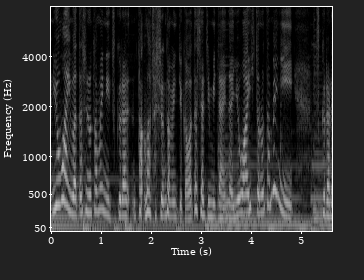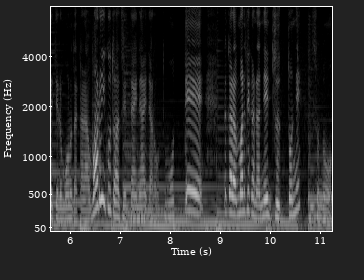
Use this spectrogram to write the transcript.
弱い私のために作られた私のためにっていうか私たちみたいな弱い人のために作られてるものだから悪いことは絶対ないだろうと思ってだから生まれてからねずっとねその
